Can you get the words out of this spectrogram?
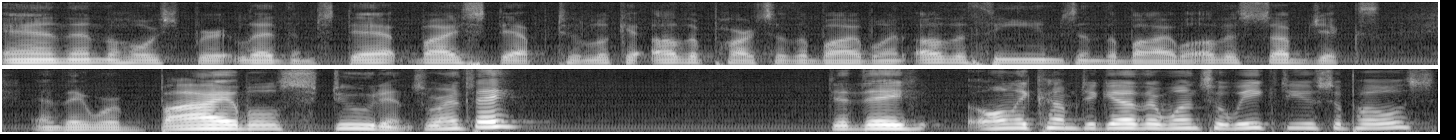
And then the Holy Spirit led them step by step to look at other parts of the Bible and other themes in the Bible, other subjects. And they were Bible students, weren't they? Did they only come together once a week, do you suppose?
